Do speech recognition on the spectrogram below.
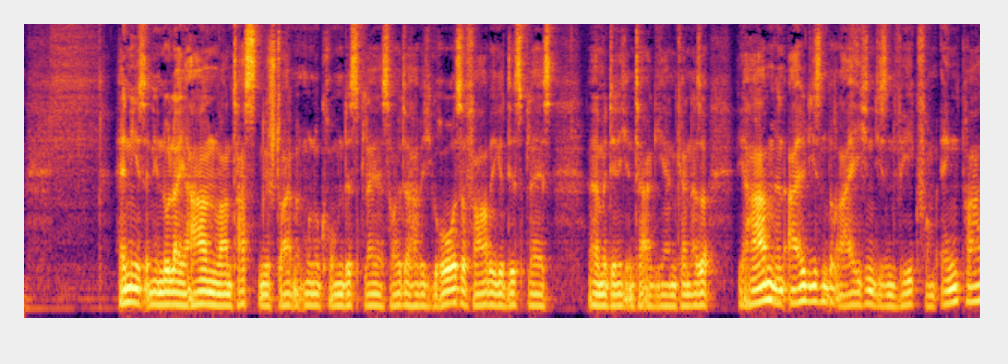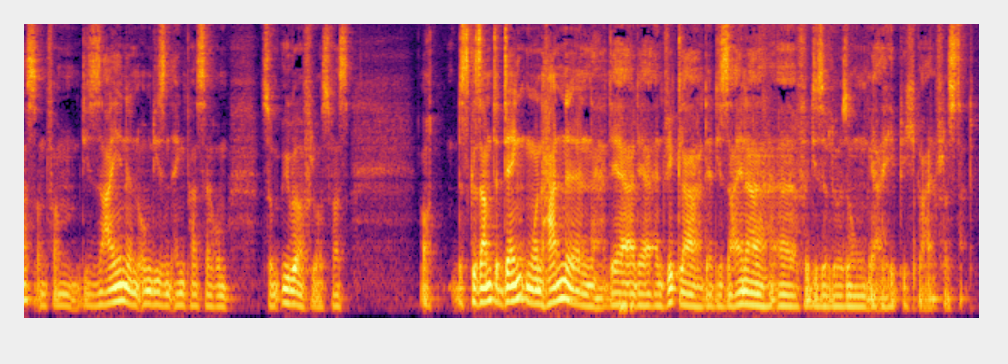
Handys in den Nullerjahren waren tastengesteuert mit monochromen Displays. Heute habe ich große farbige Displays, äh, mit denen ich interagieren kann. Also wir haben in all diesen Bereichen diesen Weg vom Engpass und vom Designen um diesen Engpass herum zum Überfluss, was auch das gesamte Denken und Handeln der, der Entwickler, der Designer äh, für diese Lösung ja, erheblich beeinflusst hat.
